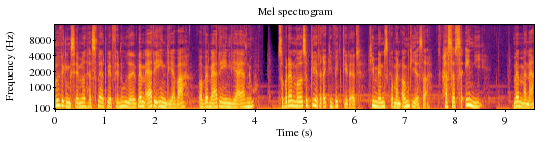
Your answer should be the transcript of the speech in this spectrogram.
udviklingshemmet have svært ved at finde ud af, hvem er det egentlig, jeg var, og hvem er det egentlig, jeg er nu. Så på den måde så bliver det rigtig vigtigt, at de mennesker, man omgiver sig, har sat sig ind i, hvem man er.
